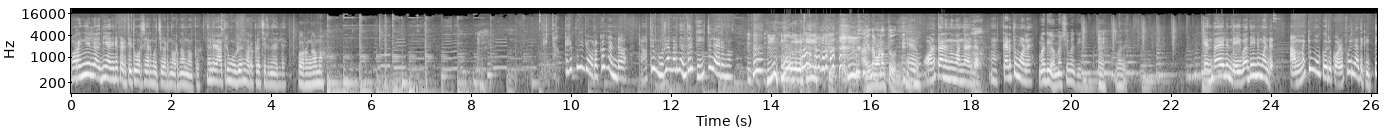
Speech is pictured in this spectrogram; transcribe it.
ഉറങ്ങിയില്ല. ഇനി അതിനെ കിടത്തിയിട്ട് കുറച്ചു നേരം കൊച്ചു കിടന്ന് ഉറങ്ങാൻ നോക്ക്. നല്ല രാത്രി മുഴുവൻ ഉറക്കളച്ചിരുന്നതല്ലേ ഉറങ്ങാമോ? ചക്കിഴപ്പിന്റെ ഉറക്കം കണ്ട. രാത്രി മുഴുവൻ കിടന്ന് എന്തൊരു കീറ്റലായിരുന്നു. ഉണത്താനൊന്നും വന്നതല്ല. ഉം, കിടത്തു മോളെ. മതിയോ? മഷി മതി മതി. എന്തായാലും ദൈവാധീനം കൊണ്ട് അമ്മയ്ക്കും മോക്കും ഒരു കുഴപ്പമില്ലാതെ കിട്ടി.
